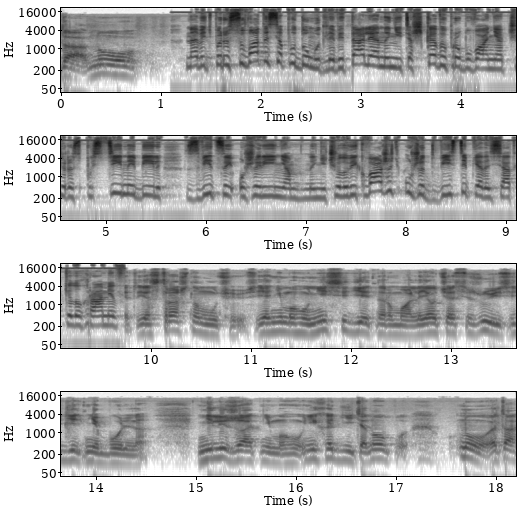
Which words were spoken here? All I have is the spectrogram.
Да, но Навіть пересуватися по дому для Віталія нині тяжке випробування через постійний біль, звідси й ожиріння. Нині чоловік важить уже 250 кілограмів. я страшно мучаюсь. Я не могу ни сидеть нормально. Я вот сейчас сижу и сидеть мне больно. Ни лежать не могу, ни ходить. Оно, ну, это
